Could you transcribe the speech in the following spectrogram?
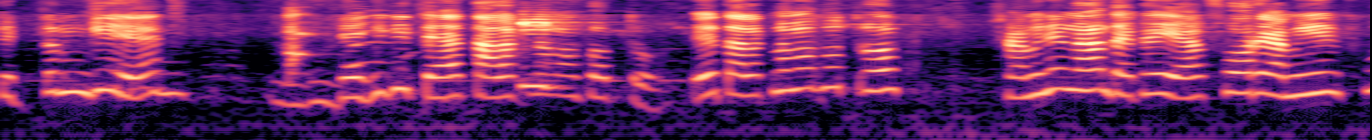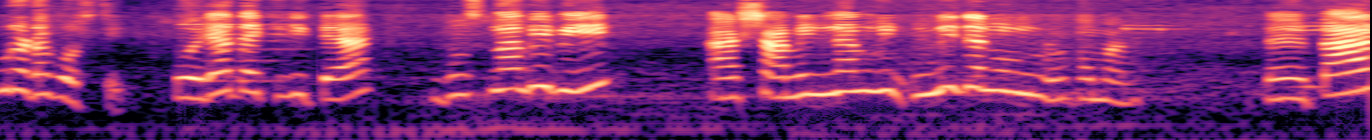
দেখতাম গিয়ে দেখি দিতে তালাকনামা পত্র এই তালাকনামা পত্র স্বামীরে না দেখাইয়া পরে আমি পুরোটা পড়ছি। পড়িয়া দেখি দিতে দুসনা বিবি আর স্বামীর নাম মিজানুর রহমান। তার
